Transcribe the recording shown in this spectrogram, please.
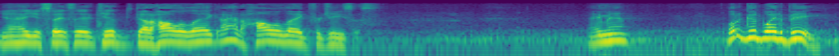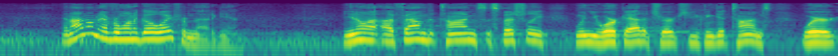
Yeah, you say, say the kid's got a hollow leg. I had a hollow leg for Jesus. Amen. What a good way to be. And I don't ever want to go away from that again. You know, I, I found at times, especially when you work at a church, you can get times where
